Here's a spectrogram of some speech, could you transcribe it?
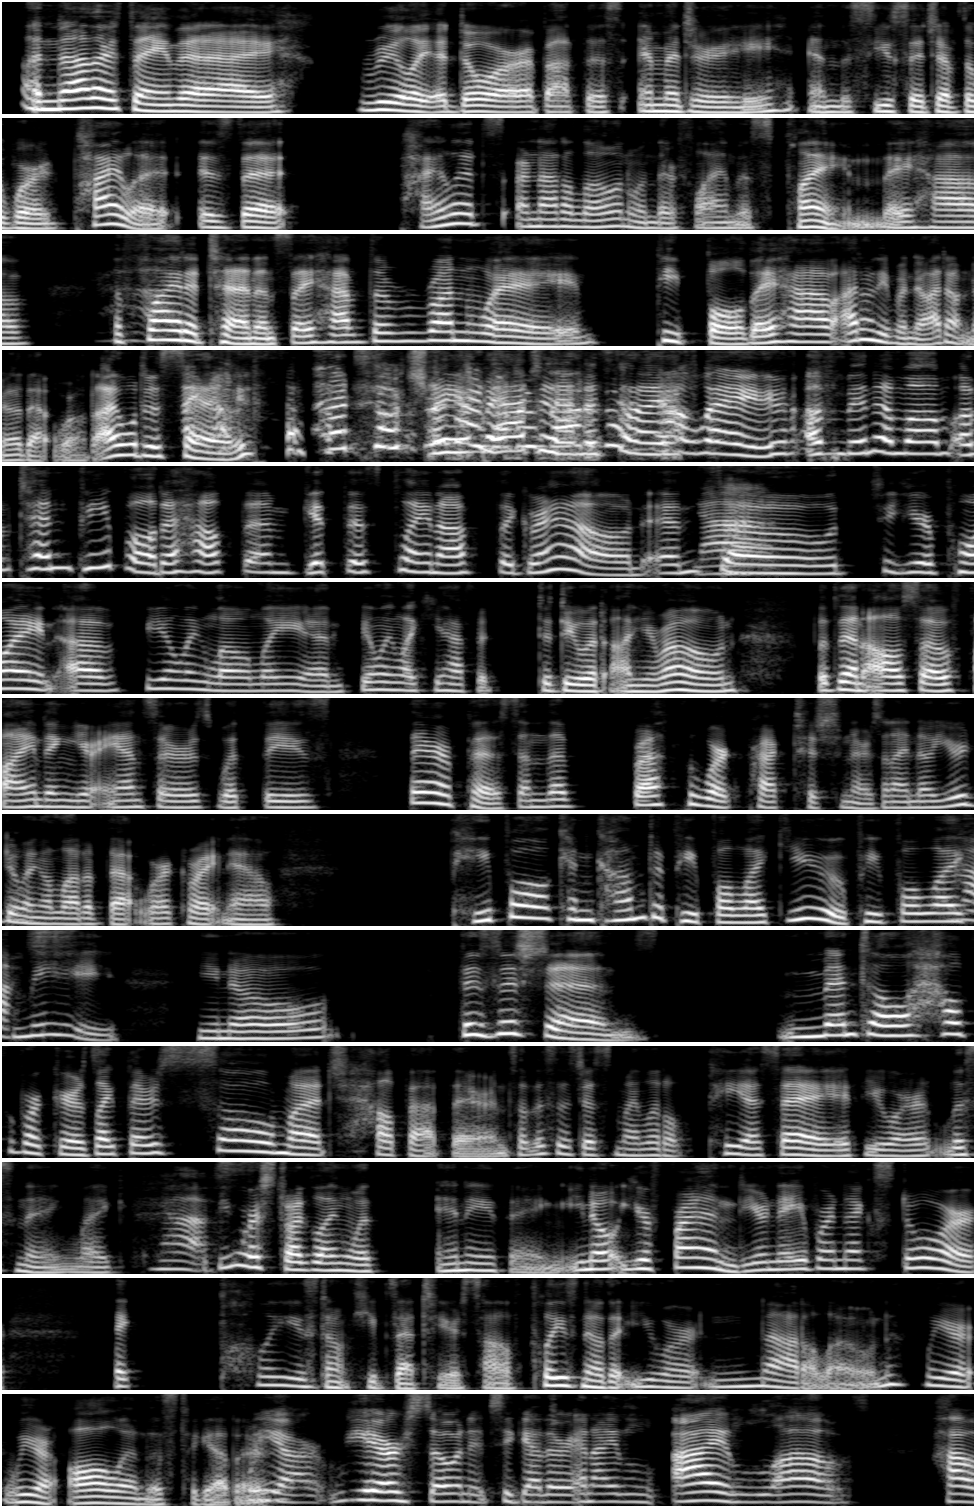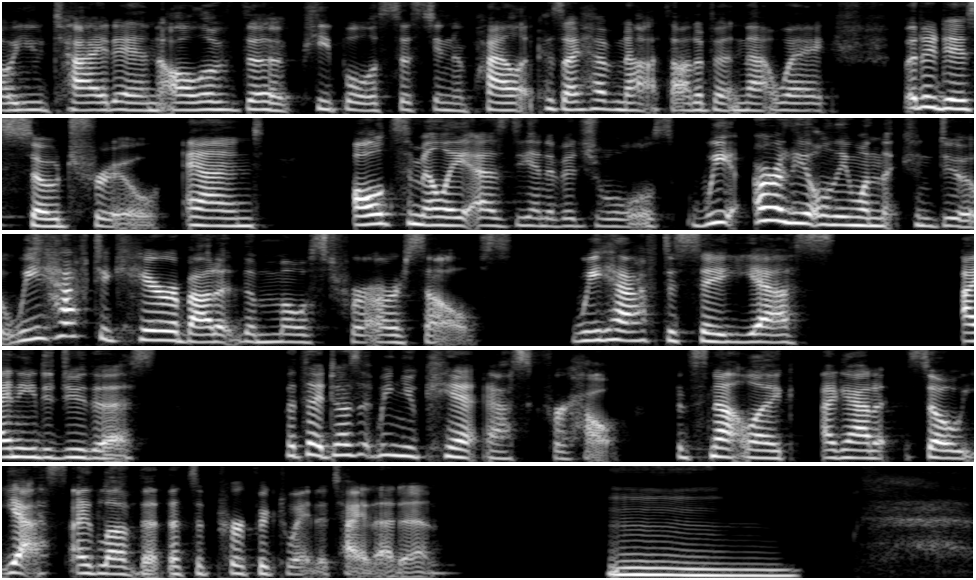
Another thing that I really adore about this imagery and this usage of the word pilot is that pilots are not alone when they're flying this plane. They have the flight attendants, they have the runway people. They have, I don't even know, I don't know that world. I will just say that's so true. I, I imagine it's like way. a minimum of 10 people to help them get this plane off the ground. And yeah. so to your point of feeling lonely and feeling like you have to, to do it on your own, but then also finding your answers with these therapists and the breath work practitioners. And I know you're doing a lot of that work right now. People can come to people like you, people like yes. me, you know, physicians, mental health workers. Like there's so much help out there. And so this is just my little PSA if you are listening. Like yes. if you are struggling with anything, you know, your friend, your neighbor next door, like please don't keep that to yourself. Please know that you are not alone. We are we are all in this together. We are. We are so in it together. And I I love how you tied in all of the people assisting the pilot because I have not thought of it in that way, but it is so true. And ultimately as the individuals we are the only one that can do it. We have to care about it the most for ourselves. We have to say yes i need to do this. But that doesn't mean you can't ask for help. It's not like i got it so yes i love that. That's a perfect way to tie that in. Mm.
